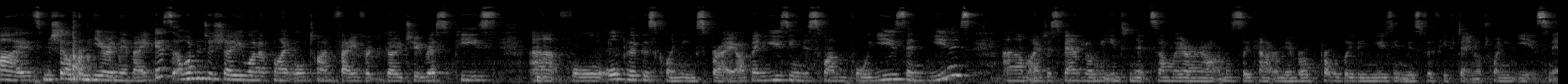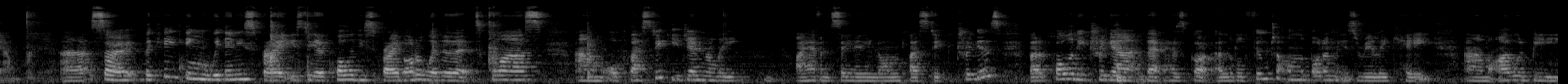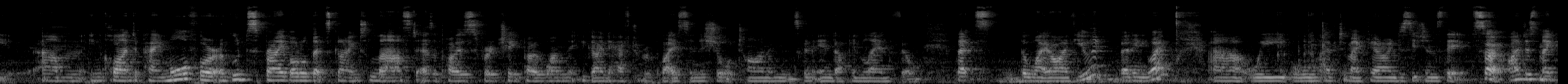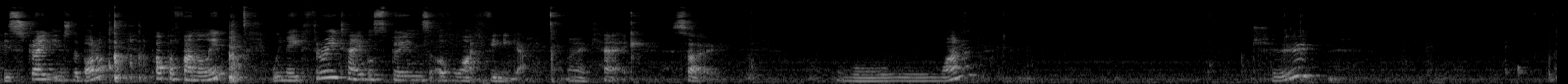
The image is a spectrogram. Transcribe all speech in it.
Hi, it's Michelle from Here and There Makers. I wanted to show you one of my all-time favourite go-to recipes uh, for all-purpose cleaning spray. I've been using this one for years and years. Um, I just found it on the internet somewhere and I honestly can't remember. I've probably been using this for 15 or 20 years now. Uh, so the key thing with any spray is to get a quality spray bottle, whether that's glass um, or plastic. You generally I haven't seen any non-plastic triggers, but a quality trigger that has got a little filter on the bottom is really key. Um, I would be um, inclined to pay more for a good spray bottle that's going to last as opposed for a cheapo one that you're going to have to replace in a short time and it's going to end up in landfill. That's the way I view it, but anyway, uh, we all have to make our own decisions there. So I just make this straight into the bottle, pop a funnel in. We need three tablespoons of white vinegar. Okay. So, one, two,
